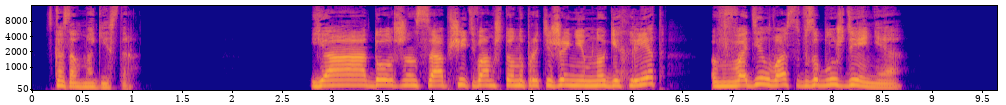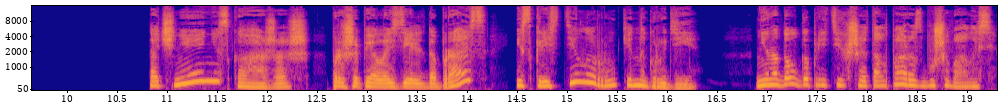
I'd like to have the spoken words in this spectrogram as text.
— сказал магистр. «Я должен сообщить вам, что на протяжении многих лет вводил вас в заблуждение». «Точнее не скажешь», — прошипела Зельда Брайс и скрестила руки на груди. Ненадолго притихшая толпа разбушевалась.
